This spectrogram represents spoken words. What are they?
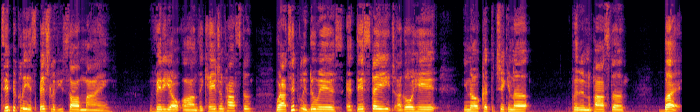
typically, especially if you saw my video on the Cajun pasta, what I typically do is, at this stage, I go ahead, you know, cut the chicken up, put it in the pasta, but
